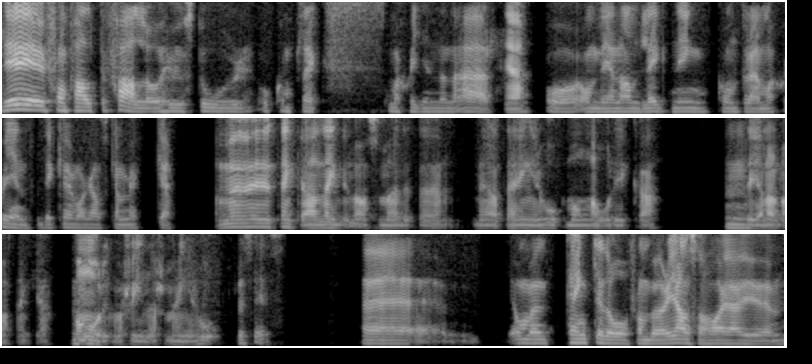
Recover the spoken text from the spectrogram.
Det är från fall till fall och hur stor och komplex maskinen är. Ja, Och om det är en anläggning kontra en maskin. Det kan ju vara ganska mycket. men vi tänker anläggning då som är lite mer att det hänger ihop många olika Mm. delar då, tänker jag. Många Mm. olika maskiner som hänger ihop. Precis. Eh, om man tänker då från början så har jag ju...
